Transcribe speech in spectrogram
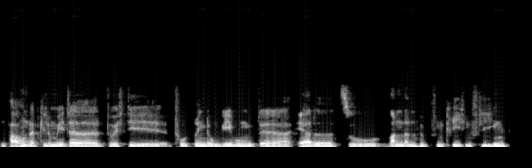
ein paar hundert Kilometer durch die todbringende Umgebung der Erde zu wandern, hüpfen, kriechen, fliegen,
